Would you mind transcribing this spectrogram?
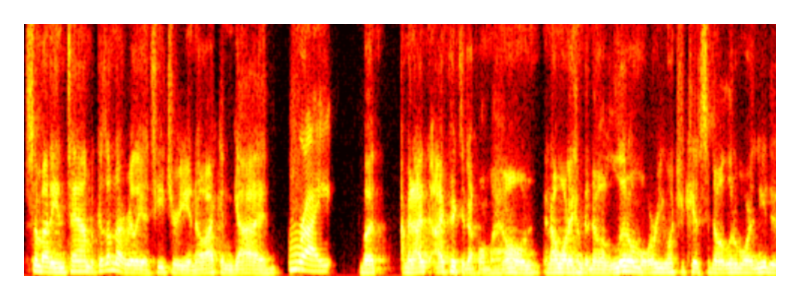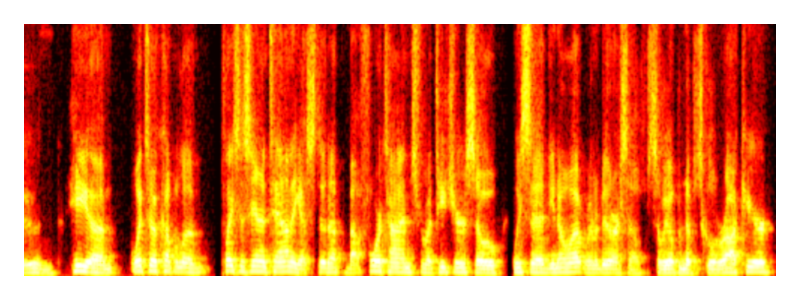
somebody in town because I'm not really a teacher, you know, I can guide. right. But I mean, I, I picked it up on my own and I wanted him to know a little more. You want your kids to know a little more than you do. And he um, went to a couple of places here in town. He got stood up about four times from a teacher. So we said, you know what, we're going to do it ourselves. So we opened up School of Rock here.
